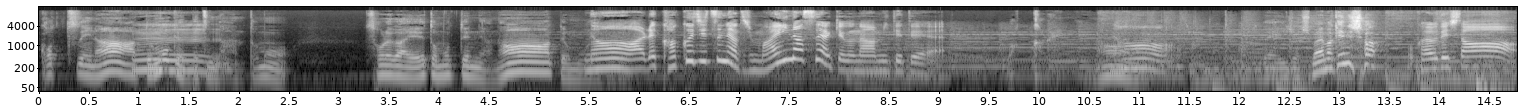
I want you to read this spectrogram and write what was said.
ごっついなーって思うけどうん。別になんともそれがええと思ってんねやなーって思うなあ、あれ確実に私マイナスやけどな、見てて。分からへんななあ。なので以上柴山健でしたおかよでした。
